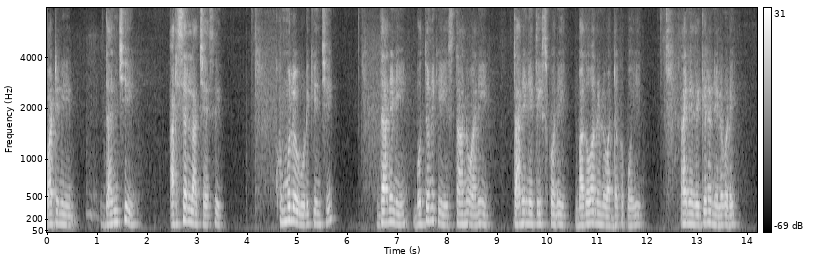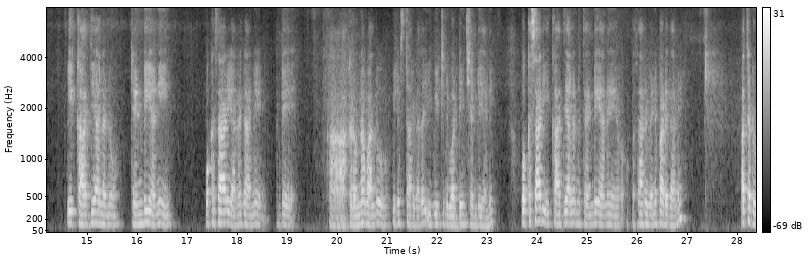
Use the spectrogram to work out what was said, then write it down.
వాటిని దంచి అరిసెల్లా చేసి కుమ్ములో ఉడికించి దానిని బుద్ధునికి ఇస్తాను అని దానిని తీసుకొని భగవానుని వద్దకు పోయి ఆయన దగ్గర నిలబడి ఈ ఖాద్యాలను తెండి అని ఒకసారి అనగానే అంటే అక్కడ ఉన్న వాళ్ళు పిలుస్తారు కదా ఈ వీటిని వడ్డించండి అని. ఒకసారి ఈ ఖాద్యాలను తెండి అని ఒకసారి వినపడగానే అతడు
